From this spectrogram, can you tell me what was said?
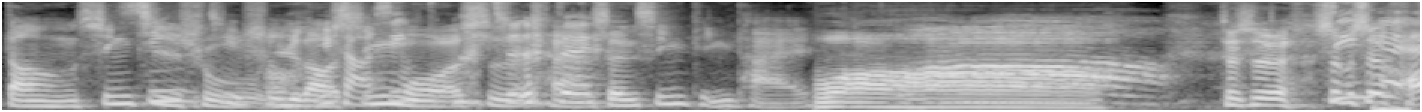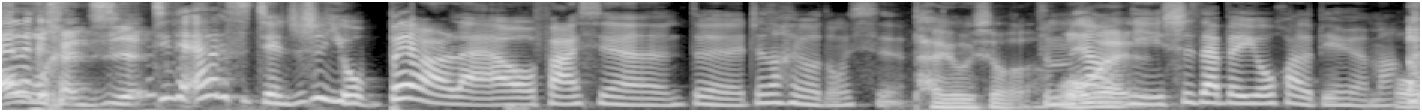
当新技术遇到新模式，对产生新平台，哇，就是是不是毫无痕迹？今天 Alex 简直是有备而来啊！我发现，对，真的很有东西。太优秀了。怎么样？你是在被优化的边缘吗我？为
